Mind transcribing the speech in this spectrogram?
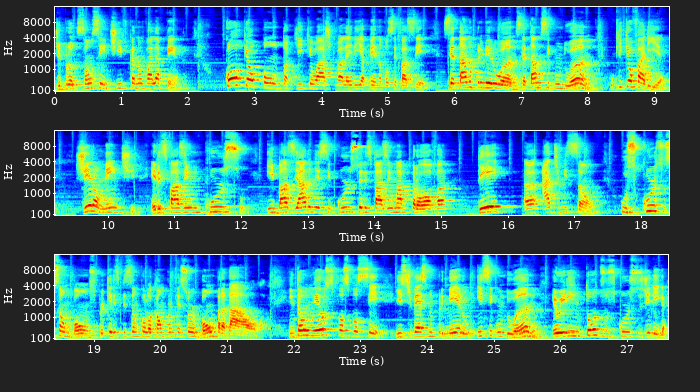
de produção científica, não vale a pena. Qual que é o ponto aqui que eu acho que valeria a pena você fazer? Você está no primeiro ano, você está no segundo ano, o que, que eu faria? Geralmente, eles fazem um curso e baseado nesse curso eles fazem uma prova de uh, admissão. Os cursos são bons porque eles precisam colocar um professor bom para dar aula. Então, eu, se fosse você e estivesse no primeiro e segundo ano, eu iria em todos os cursos de liga.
